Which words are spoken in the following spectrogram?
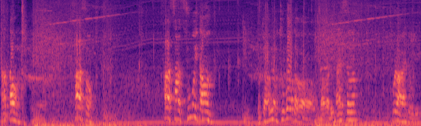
나 다운. 살았어. 살았어 살았어. 중국이 다운. 이렇게 한명 투구하다가 나가리. nice. 올라가야 돼 우리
